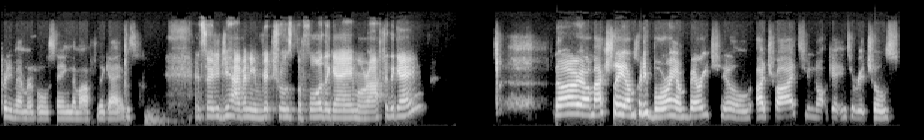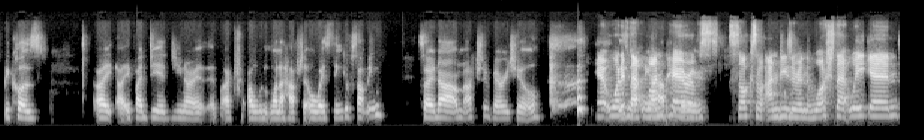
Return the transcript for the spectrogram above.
pretty memorable seeing them after the games. And so, did you have any rituals before the game or after the game? No, I'm actually I'm pretty boring. I'm very chill. I try to not get into rituals because I if I did, you know, like I wouldn't want to have to always think of something so no, I'm actually very chill. Yeah, what if that one pair of socks or undies are in the wash that weekend?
